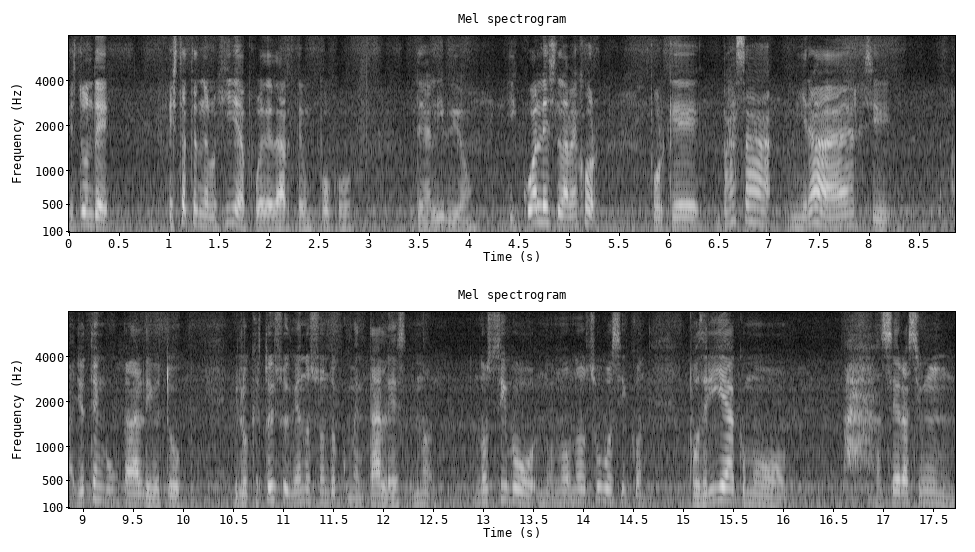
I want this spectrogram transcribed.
Es donde esta tecnología puede darte un poco de alivio. ¿Y cuál es la mejor? Porque vas a mirar, si yo tengo un canal de YouTube y lo que estoy subiendo son documentales, no, no, subo, no, no subo así con... Podría como hacer así un,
